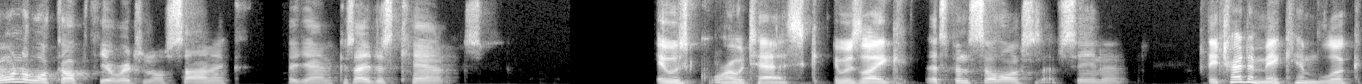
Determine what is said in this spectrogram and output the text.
want to look up the original Sonic again because I just can't. It was grotesque. It was like It's been so long since I've seen it. They tried to make him look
